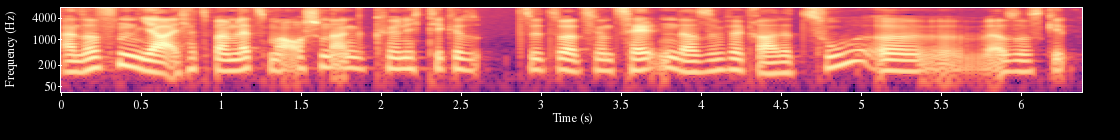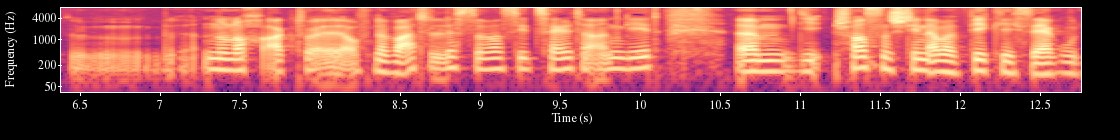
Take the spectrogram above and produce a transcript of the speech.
ansonsten, ja, ich hatte es beim letzten Mal auch schon angekündigt, Ticket Situation Zelten, da sind wir gerade zu. Äh, also es geht äh, nur noch aktuell auf eine Warteliste, was die Zelte angeht. Ähm, die Chancen stehen aber wirklich sehr gut,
